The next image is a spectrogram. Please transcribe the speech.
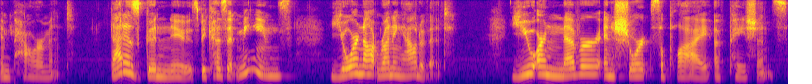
empowerment. That is good news because it means you're not running out of it. You are never in short supply of patience.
